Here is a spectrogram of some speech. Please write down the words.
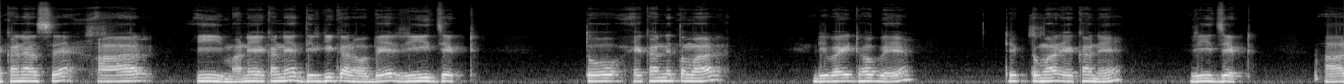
এখানে আছে আর ই মানে এখানে দীর্ঘিকার হবে রিজেক্ট তো এখানে তোমার ডিভাইড হবে, ঠিক তোমার এখানে রিজেক্ট আর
